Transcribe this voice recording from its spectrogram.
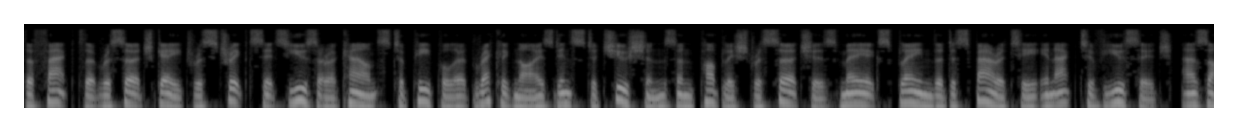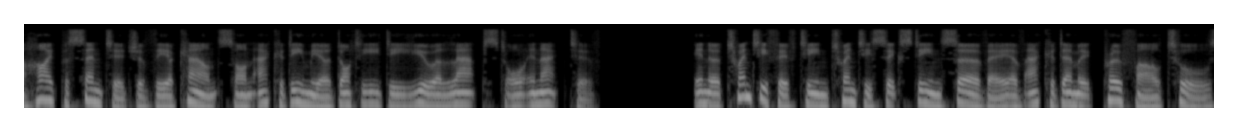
The fact that ResearchGate restricts its user accounts to people at recognized institutions and published researchers may explain the disparity in active usage, as a high percentage of the accounts on academia.edu are lapsed or inactive. In a 2015–2016 survey of academic profile tools,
